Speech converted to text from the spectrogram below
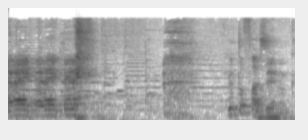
Peraí, peraí, peraí. O que eu tô fazendo, cara?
